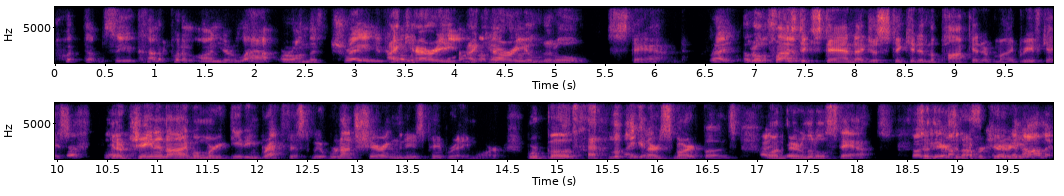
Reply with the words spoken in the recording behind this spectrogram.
put them. So you kind of put them on your lap or on the tray and you I carry I carry a little stand, right a little stand- plastic stand. I just stick it in the pocket of my briefcase. Yep, You know. Jane and I, when we're eating breakfast, we, we're not sharing the newspaper anymore. We're both looking Right. at our smartphones Right. on their little stands. it So there's an opportunity. Ergonomic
